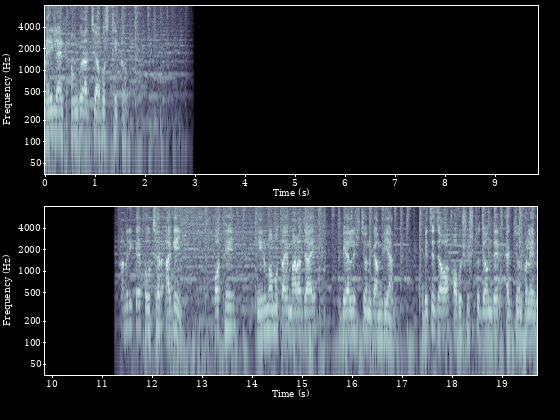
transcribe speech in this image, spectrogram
মেরিল্যান্ড অঙ্গরাজ্যে অবস্থিত। আমেরিকায় পৌঁছার আগেই পথে নির্মমতায় মারা যায় বিয়াল্লিশ জন গাম্বিয়ান। বেঁচে যাওয়া অবশিষ্ট জনদের একজন হলেন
